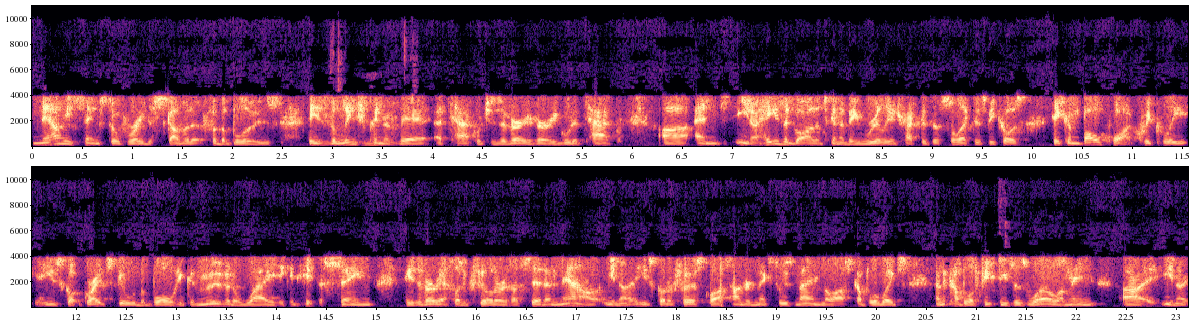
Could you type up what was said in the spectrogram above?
Now he seems to have rediscovered it for the Blues. He's the linchpin of their attack, which is a very, very good attack. Uh, and you know he's a guy that's going to be really attractive to selectors because he can bowl quite quickly. He's got great skill with the ball. He can move it away. He can hit the seam. He's a very athletic fielder, as I said. And now you know he's got a first class hundred next to his name in the last couple of weeks and a couple of fifties as well. I mean, uh, you know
